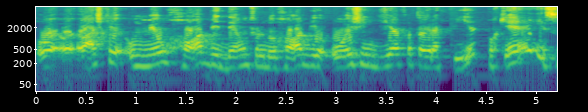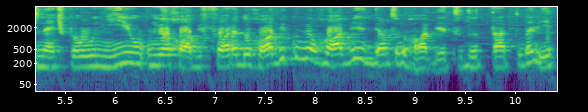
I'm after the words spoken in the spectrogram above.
eu, eu acho que o meu hobby dentro do hobby hoje em dia é a fotografia. Porque é isso, né? Tipo, eu uni o, o meu hobby fora do hobby com o meu hobby dentro do hobby. É Tudo, tá tudo ali.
